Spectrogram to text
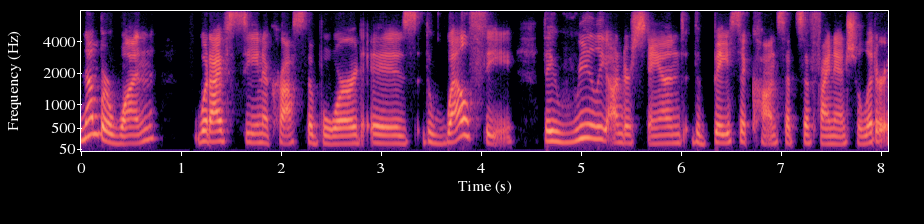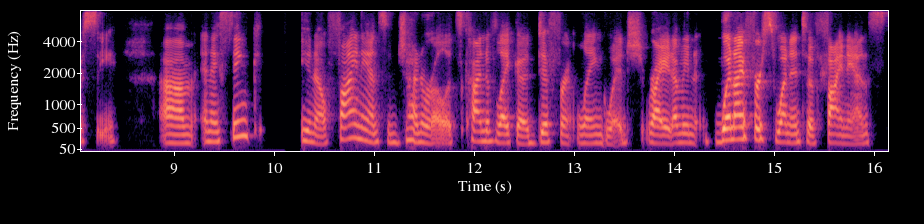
number one what I've seen across the board is the wealthy, they really understand the basic concepts of financial literacy. Um, and I think you know, finance in general, it's kind of like a different language, right? I mean, when I first went into finance,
